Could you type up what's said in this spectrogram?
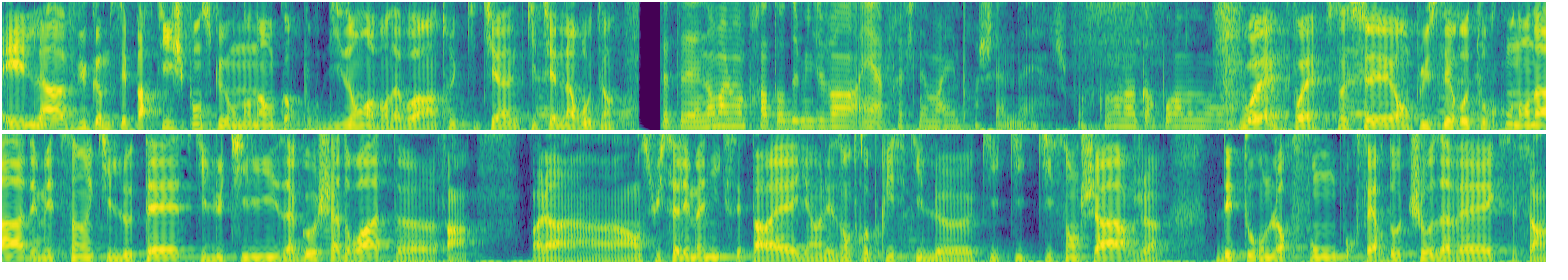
et là, vu comme c'est parti, je pense qu'on en a encore pour 10 ans avant d'avoir un truc qui tienne, qui tienne la route. Hein. C'était normalement printemps 2020 et après finalement l'année prochaine, mais je pense qu'on en a encore pour un moment. Ouais, ouais. Ça, c'est en plus les retours qu'on en a, des médecins qui le testent, qui l'utilisent à gauche, à droite. Euh, enfin. Voilà, en Suisse alémanique, c'est pareil. Hein, les entreprises qui, qui, qui, s'en chargent détournent leurs fonds pour faire d'autres choses avec. C'est enfin,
